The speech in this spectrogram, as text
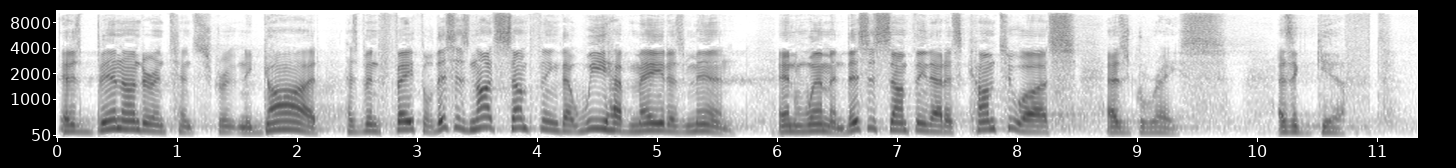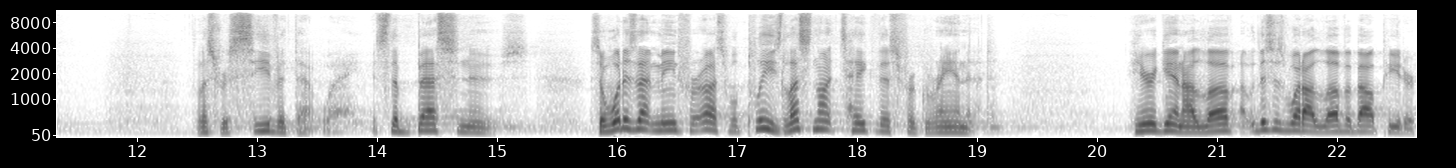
It has been under intense scrutiny. God has been faithful. This is not something that we have made as men and women. This is something that has come to us as grace, as a gift. Let's receive it that way. It's the best news. So, what does that mean for us? Well, please, let's not take this for granted. Here again, I love, this is what I love about Peter.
